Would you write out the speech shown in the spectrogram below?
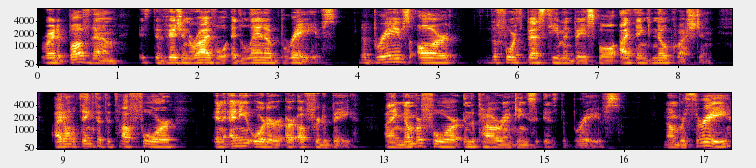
right above them, is division rival Atlanta Braves. The Braves are the fourth best team in baseball, I think, no question. I don't think that the top four in any order are up for debate. I think number four in the power rankings is the Braves. Number three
